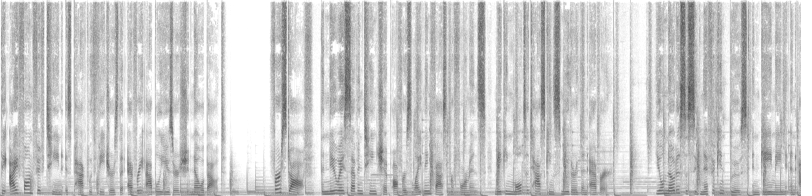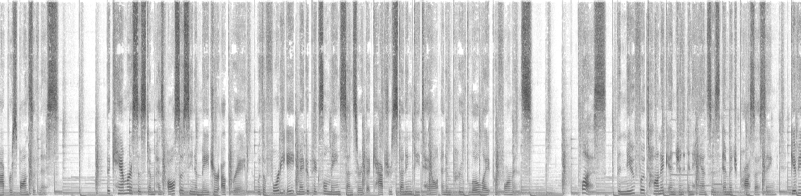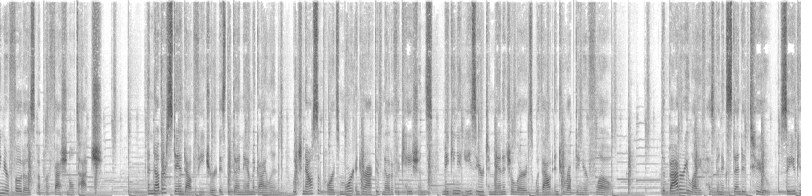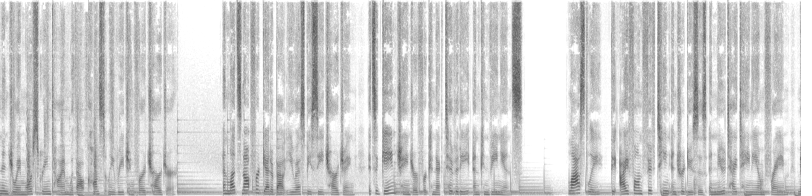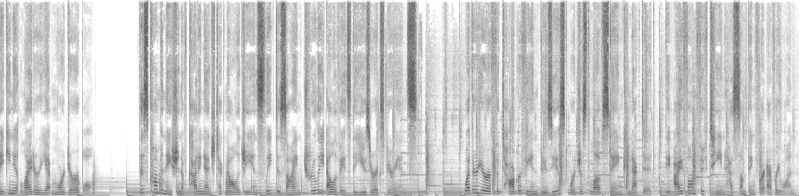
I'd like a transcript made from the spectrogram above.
The iPhone 15 is packed with features that every Apple user should know about. First off, the new A17 chip offers lightning fast performance, making multitasking smoother than ever. You'll notice a significant boost in gaming and app responsiveness. The camera system has also seen a major upgrade, with a 48 megapixel main sensor that captures stunning detail and improved low light performance. Plus, the new photonic engine enhances image processing, giving your photos a professional touch. Another standout feature is the Dynamic Island, which now supports more interactive notifications, making it easier to manage alerts without interrupting your flow. The battery life has been extended too, so you can enjoy more screen time without constantly reaching for a charger. And let's not forget about USB C charging, it's a game changer for connectivity and convenience. Lastly, the iPhone 15 introduces a new titanium frame, making it lighter yet more durable. This combination of cutting edge technology and sleek design truly elevates the user experience. Whether you're a photography enthusiast or just love staying connected, the iPhone 15 has something for everyone.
